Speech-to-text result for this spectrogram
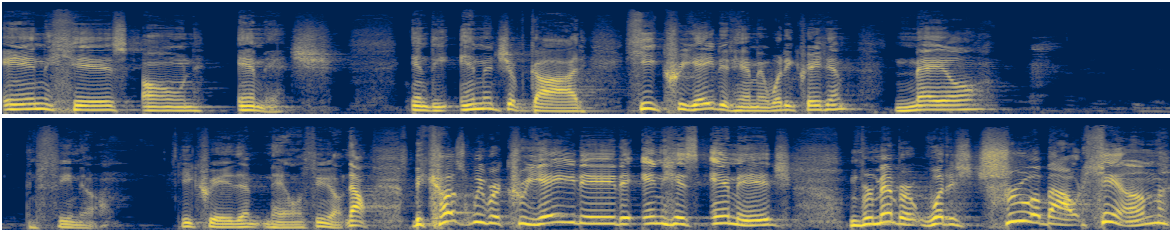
in his own image. In the image of God, he created him. And what did he create him? Male and female. He created them male and female. Now, because we were created in his image, remember what is true about him,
